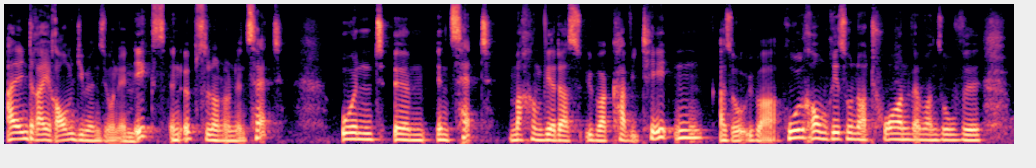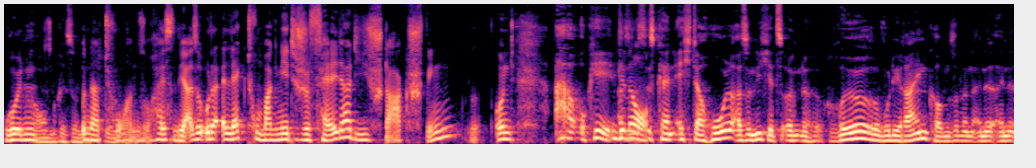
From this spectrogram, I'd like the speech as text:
allen drei Raumdimensionen, Mhm. in X, in Y und in Z. Und ähm, in Z machen wir das über Kavitäten, also über Hohlraumresonatoren, wenn man so will. Hohlraumresonatoren. So heißen die. Also oder elektromagnetische Felder, die stark schwingen. Und Ah, okay. Also Genau. es ist kein echter Hohl, also nicht jetzt irgendeine Röhre, wo die reinkommen, sondern eine, eine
